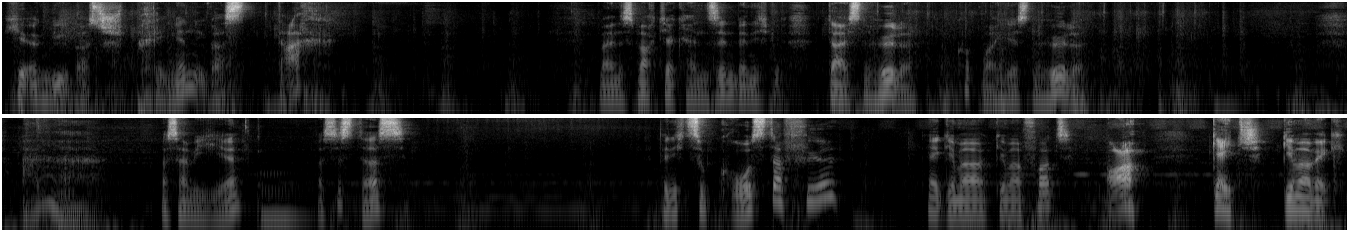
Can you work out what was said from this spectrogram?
Hier irgendwie übers Springen, übers Dach? Ich meine, es macht ja keinen Sinn, wenn ich... Da ist eine Höhle. Guck mal, hier ist eine Höhle. Was haben wir hier? Was ist das? Bin ich zu groß dafür? Hey, geh mal, geh mal fort. Oh, Gage, geh mal weg.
